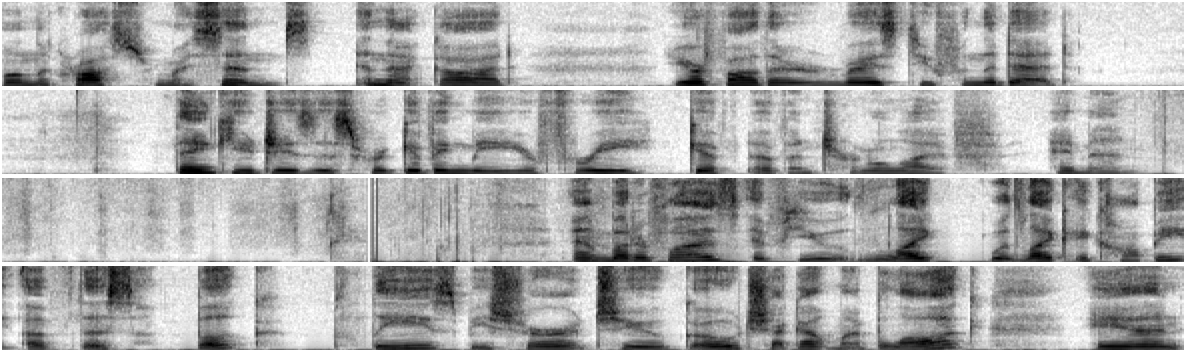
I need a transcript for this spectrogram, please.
on the cross for my sins, and that God, your Father, raised you from the dead. Thank you, Jesus, for giving me your free gift of eternal life. Amen. And butterflies, if you like would like a copy of this book, please be sure to go check out my blog and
